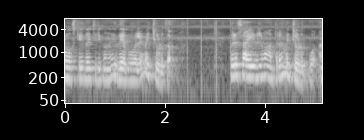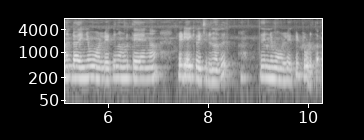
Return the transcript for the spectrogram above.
റോസ്റ്റ് ചെയ്ത് വെച്ചിരിക്കുന്നത് ഇതേപോലെ വെച്ച് കൊടുക്കാം. ഒരു സൈഡിൽ മാത്രം വെച്ച് കൊടുക്കുക. എന്നിട്ട് അതിന്റെ മുകളിലേക്ക് നമ്മൾ തേങ്ങ റെഡിയാക്കി വെച്ചിരുന്നത് ഇതിന്റെ മുകളിലേക്ക് ഇട്ട് കൊടുക്കാം.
